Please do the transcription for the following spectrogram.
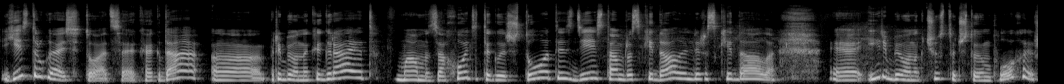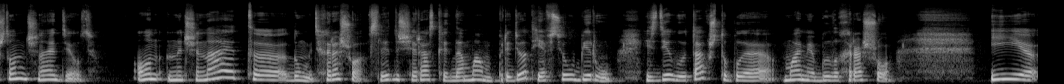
Есть другая ситуация, когда э, ребенок играет, мама заходит и говорит, что ты здесь там раскидала или раскидала, э, и ребенок чувствует, что ему плохо, и что он начинает делать? Он начинает э, думать, хорошо, в следующий раз, когда мама придет, я все уберу и сделаю так, чтобы маме было хорошо. И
